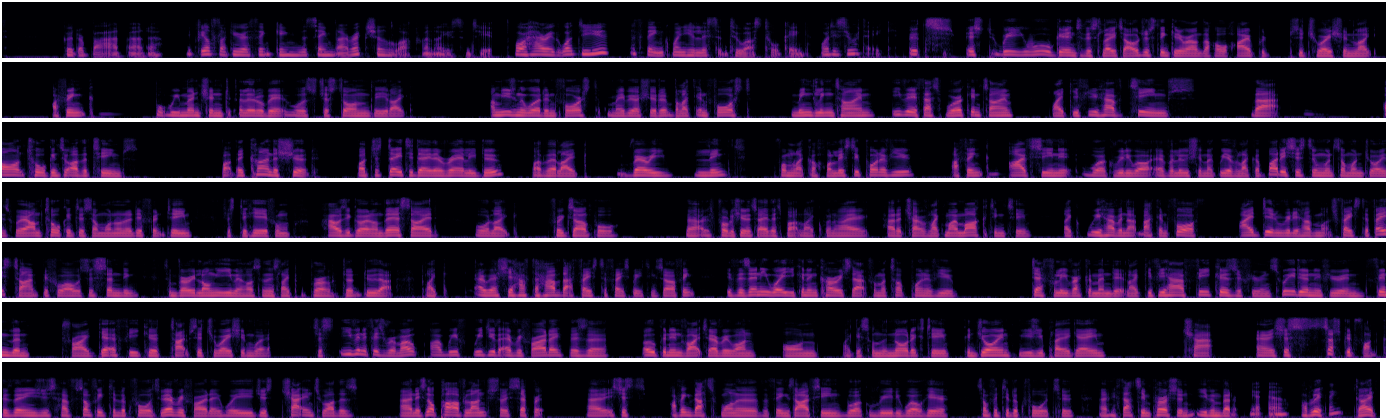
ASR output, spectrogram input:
good or bad. But uh, it feels like you're thinking the same direction a lot when I listen to you. Or Harry, what do you think when you listen to us talking? What is your take? It's it's we will get into this later. I was just thinking around the whole hybrid situation. Like, I think what we mentioned a little bit was just on the like I'm using the word enforced, maybe I shouldn't, but like enforced mingling time, even if that's working time. Like if you have teams that aren't talking to other teams, but they kind of should, but just day to day they rarely do, but they're like very linked from like a holistic point of view. I think I've seen it work really well at Evolution. Like we have like a buddy system when someone joins where I'm talking to someone on a different team just to hear from how's it going on their side, or like for example, uh, I probably shouldn't say this, but like when I had a chat with like my marketing team, like we having that back and forth, I didn't really have much face to face time before I was just sending some very long emails and it's like, bro, don't do that. Like I actually have to have that face to face meeting. So I think if there's any way you can encourage that from a top point of view, definitely recommend it. Like if you have fikas, if you're in Sweden, if you're in Finland, try get a fika type situation where just even if it's remote, uh, we we do that every Friday. There's a open invite to everyone on I guess on the Nordics team. You can join. We usually play a game, chat, and it's just such good fun because then you just have something to look forward to every Friday where you just chat into others, and it's not part of lunch, so it's separate. And it's just I think that's one of the things I've seen work really well here. Something to look forward to, and if that's in person, even better. Yeah. Lovely. Guide.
